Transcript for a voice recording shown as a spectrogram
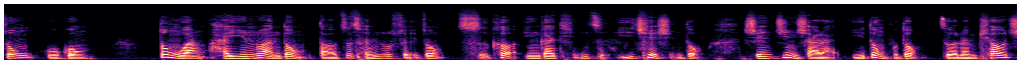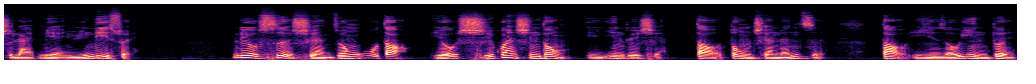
终无功。动完还因乱动导致沉入水中，此刻应该停止一切行动，先静下来一动不动，则能飘起来，免于溺水。六四险中悟道，由习惯性动以应对险，到动前能止，到以柔应对，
